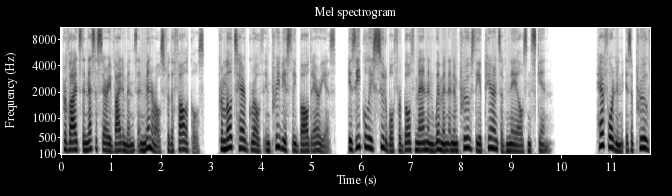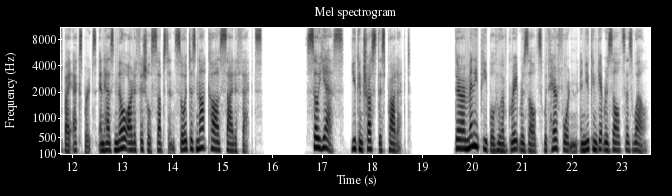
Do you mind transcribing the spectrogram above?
provides the necessary vitamins and minerals for the follicles, promotes hair growth in previously bald areas, is equally suitable for both men and women and improves the appearance of nails and skin. Hairfortin is approved by experts and has no artificial substance so it does not cause side effects. So yes, you can trust this product. There are many people who have great results with Hairfortin and you can get results as well.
